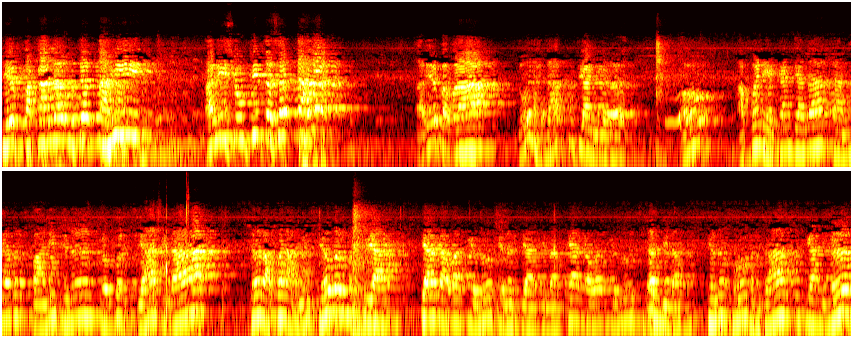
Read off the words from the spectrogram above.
ते पकालं उठत नाही. आणि शेवटी तसंच झालं. अरे बाबा दोन हजार कुठे आणलं? हो आपण एखाद्याला कांद्यावर पाणी दिलं कपवर चहा दिला तर आपण आयुष्यभर म्हणूया त्या गावात गेलो त्यानं चहा दिला त्या गावात गेलो चहा दिला. त्यानं दोन हजार रुपया आणलं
